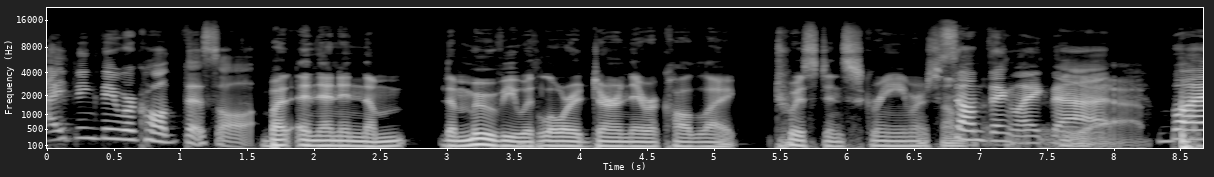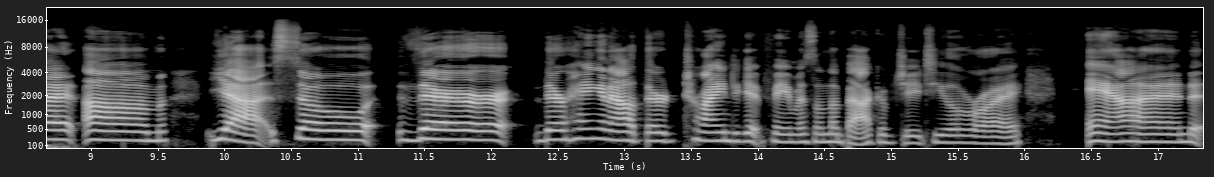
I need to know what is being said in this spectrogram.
I think they were called Thistle. But and then in the the movie with Laura Dern, they were called like Twist and Scream or something. Something like that. Yeah. But um yeah, so they're they're hanging out, they're trying to get famous on the back of JT Leroy. And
